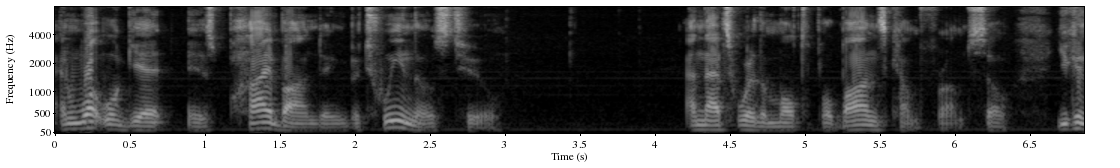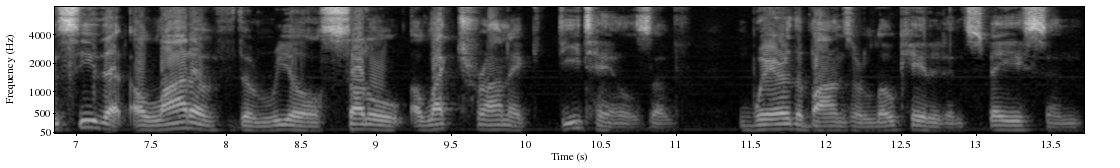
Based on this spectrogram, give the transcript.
And what we'll get is pi bonding between those two. And that's where the multiple bonds come from. So you can see that a lot of the real subtle electronic details of where the bonds are located in space and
